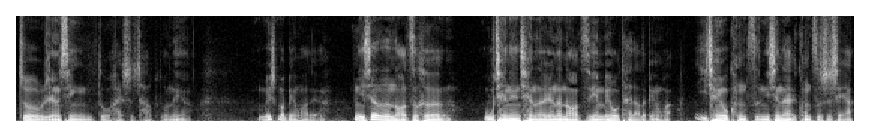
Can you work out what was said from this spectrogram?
就人性都还是差不多那样，没什么变化的呀。你现在的脑子和五千年前的人的脑子也没有太大的变化。以前有孔子，你现在孔子是谁啊？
